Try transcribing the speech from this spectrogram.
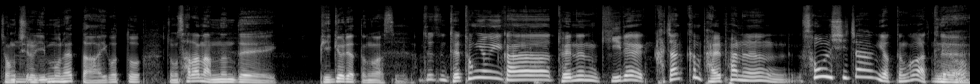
정치를 음. 입문했다 이것도 좀 살아남는데 비결이었던 것 같습니다. 어쨌든 대통령이 가 되는 길에 가장 큰 발판은 서울시장이었던 것 같아요. 네.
